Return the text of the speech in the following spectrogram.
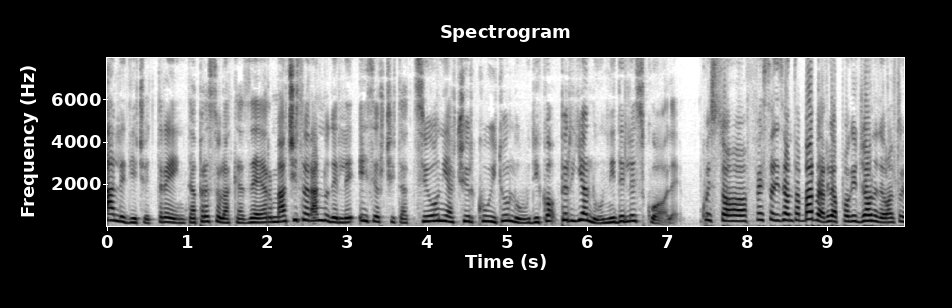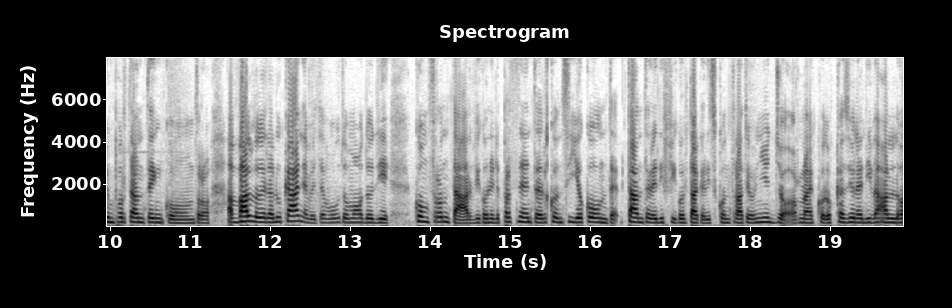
Alle 10.30 presso la caserma ci saranno delle esercitazioni a circuito ludico per gli alunni delle scuole. Questa festa di Santa Barbara arriva a pochi giorni da un altro importante incontro. A Vallo della Lucania avete avuto modo di confrontarvi con il Presidente del Consiglio Conte, tante le difficoltà che riscontrate ogni giorno. Ecco, l'occasione di Vallo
